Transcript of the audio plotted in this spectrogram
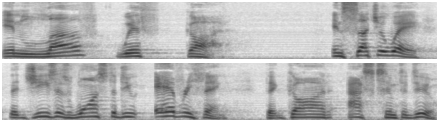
in love with God in such a way that Jesus wants to do everything that God asks him to do.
